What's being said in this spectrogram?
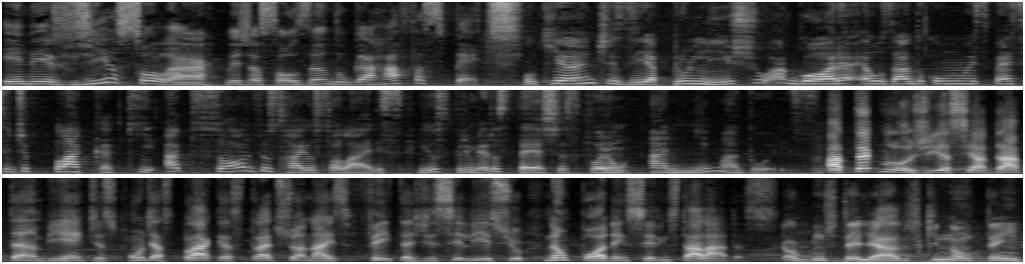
energia solar, veja só, usando garrafas PET. O que antes ia para o lixo, agora é usado como uma espécie de placa que absorve os raios solares. E os primeiros testes foram animadores. A tecnologia se adapta a ambientes onde as placas tradicionais feitas de silício não podem ser instaladas. Alguns telhados que não têm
